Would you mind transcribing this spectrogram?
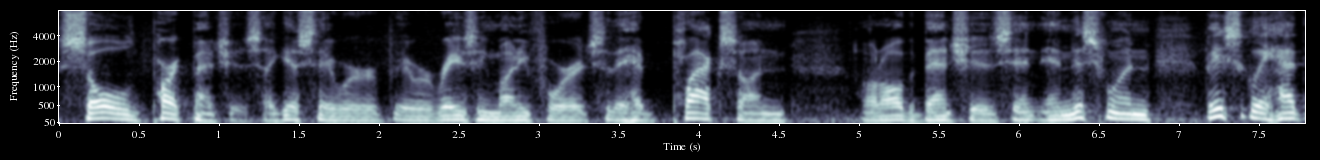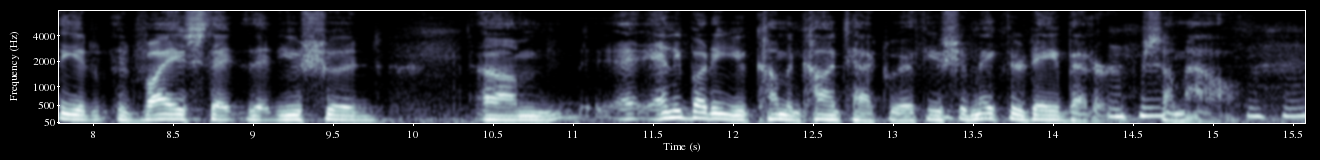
sold park benches. I guess they were they were raising money for it, so they had plaques on on all the benches, and and this one basically had the advice that that you should. Um, anybody you come in contact with, you should mm-hmm. make their day better mm-hmm. somehow. Mm-hmm.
